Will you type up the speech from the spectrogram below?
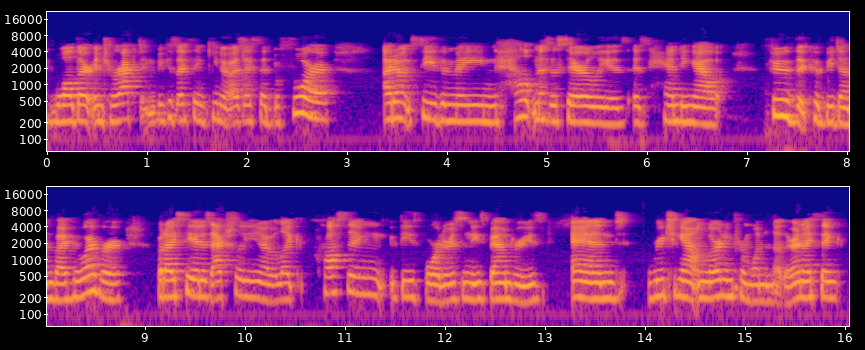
while they're interacting. Because I think you know as I said before I don't see the main help necessarily as, as handing out food that could be done by whoever but I see it as actually you know like crossing these borders and these boundaries and reaching out and learning from one another and I think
